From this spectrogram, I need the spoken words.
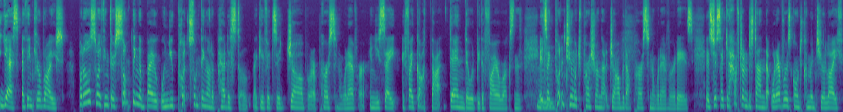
Yes, I think you're right. But also, I think there's something about when you put something on a pedestal, like if it's a job or a person or whatever, and you say, if I got that, then there would be the fireworks. And it's like putting too much pressure on that job or that person or whatever it is. It's just like you have to understand that whatever is going to come into your life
